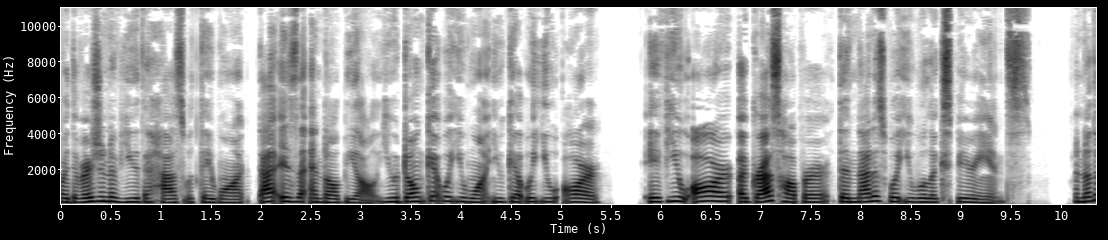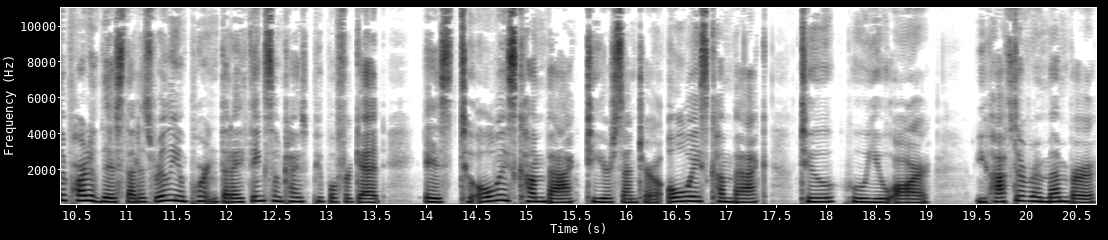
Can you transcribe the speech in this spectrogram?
or the version of you that has what they want. That is the end all be all. You don't get what you want, you get what you are. If you are a grasshopper, then that is what you will experience. Another part of this that is really important that I think sometimes people forget is to always come back to your center, always come back to who you are. You have to remember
